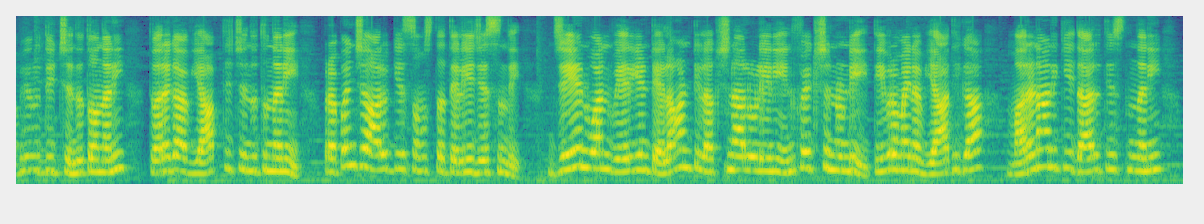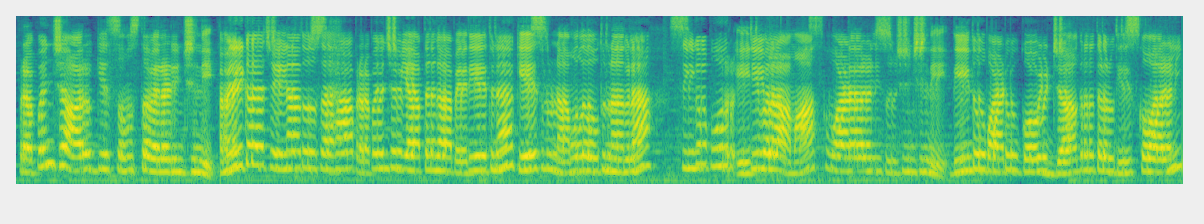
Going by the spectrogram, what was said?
అభివృద్ధి చెందుతోందని త్వరగా వ్యాప్తి చెందుతుందని ప్రపంచ ఆరోగ్య సంస్థ తెలియజేసింది. జేఎన్ వన్ వేరియంట్ ఎలాంటి లక్షణాలు లేని ఇన్ఫెక్షన్ నుండి తీవ్రమైన వ్యాధిగా మరణానికి దారితీస్తుందని ప్రపంచ ఆరోగ్య సంస్థ వెల్లడించింది. అమెరికా చైనాతో సహా ప్రపంచ వ్యాప్తంగా పెద్ద ఎత్తున కేసులు నమోదవుతున్నందున సింగపూర్ ఇటీవల మాస్క్ వాడాలని సూచించింది. దీంతో పాటు కోవిడ్ జాగ్రత్తలు తీసుకోవాలని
